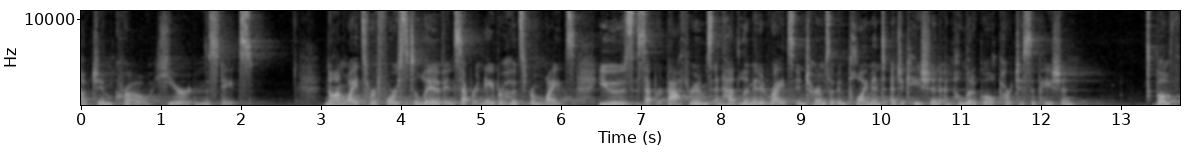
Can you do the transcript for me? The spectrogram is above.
of Jim Crow here in the States. Non whites were forced to live in separate neighborhoods from whites, use separate bathrooms, and had limited rights in terms of employment, education, and political participation. Both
